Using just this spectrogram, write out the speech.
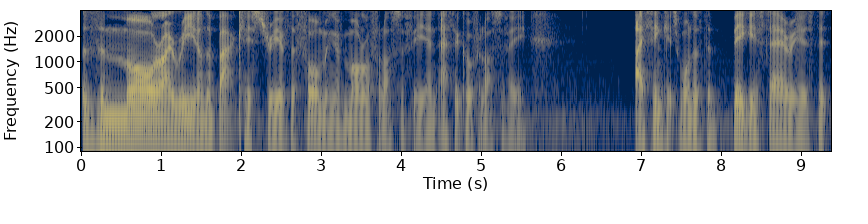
The more I read on the back history of the forming of moral philosophy and ethical philosophy, I think it's one of the biggest areas that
